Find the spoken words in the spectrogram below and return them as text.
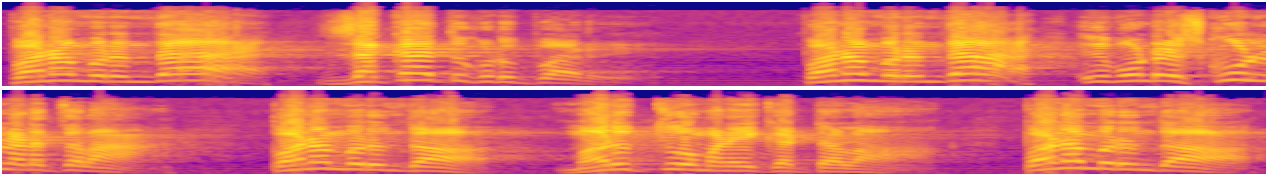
பணம் இருந்தால் ஜக்காத்து கொடுப்பாரு. பணம் இருந்தால் இது போன்ற ஸ்கூல் நடத்தலாம். பணம் இருந்தால் மருத்துவமனை கட்டலாம். பணம் இருந்தால்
